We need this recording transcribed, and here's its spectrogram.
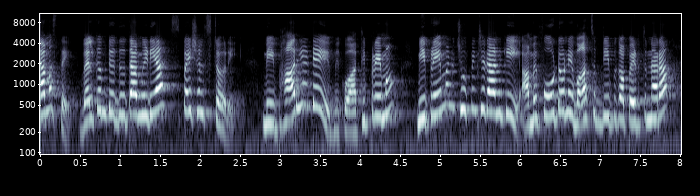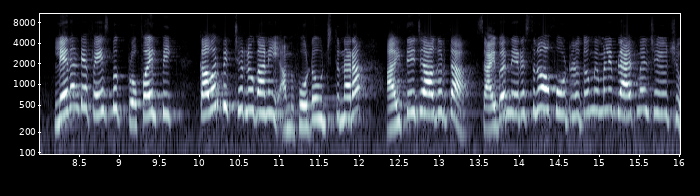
నమస్తే welcome to Dootha media special story. మీ భార్య అంటే మీకు అతి ప్రేమ? మీ ప్రేమను చూపించడానికి ఆమె ఫోటోని వాట్సాప్ డీప్గా పెడుతున్నారా? లేదంటే ఫేస్బుక్ ప్రొఫైల్ పిక్ కవర్ పిక్చర్లో కానీ ఆమె ఫోటో ఉంచుతున్నారా? అయితే జాగ్రత్త సైబర్ నేరస్తులు ఆ ఫోటోలతో మిమ్మల్ని బ్లాక్మెయిల్ చేయొచ్చు.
